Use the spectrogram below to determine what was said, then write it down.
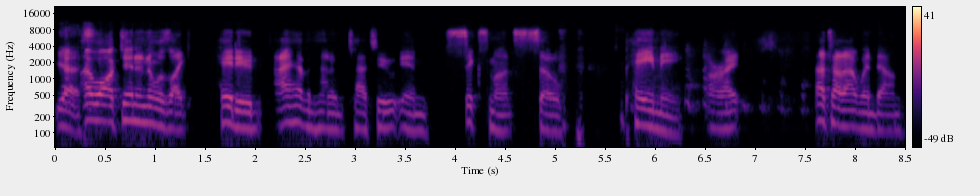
Yes. I walked in and it was like, "Hey, dude, I haven't had a tattoo in six months, so pay me." All right, that's how that went down.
